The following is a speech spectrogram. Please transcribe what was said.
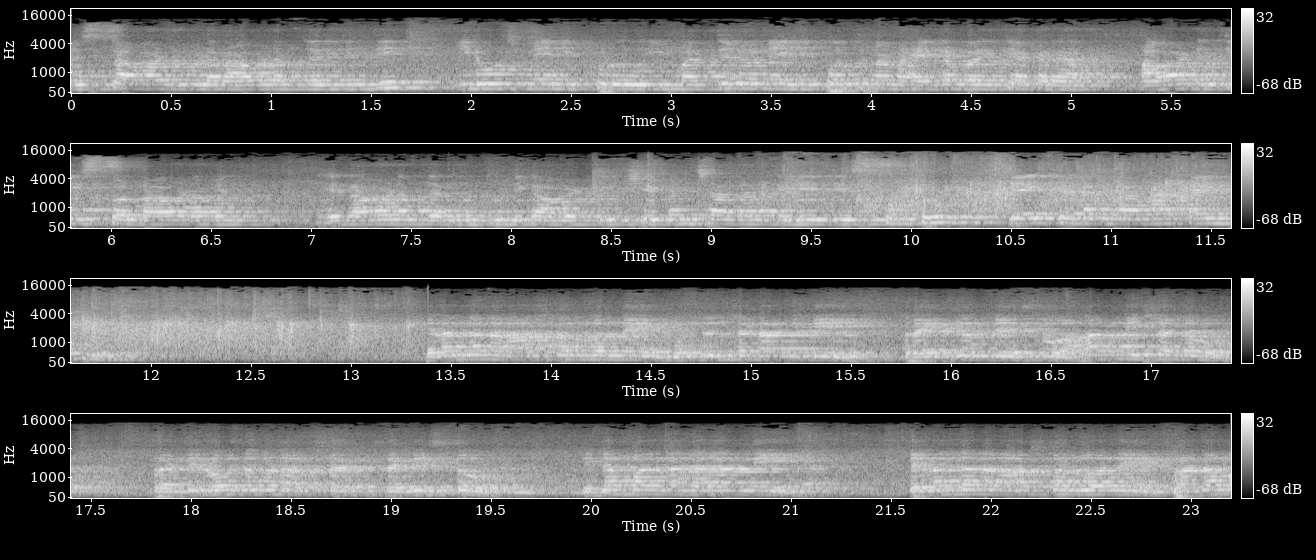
బెస్ట్ అవార్డు కూడా రావడం జరిగింది. ఈరోజు నేను ఇప్పుడు ఈ మధ్యలో నేను వెళ్ళిపోతున్నాను హైదరాబాద్కి అక్కడ అవార్డు తీసుకొని రావడం రావడం జరుగుతుంది కాబట్టి క్షమించాలని తెలియజేసుకుంటూ జై తెలంగాణ. థ్యాంక్ యూ తెలంగాణ రాష్ట్రంలోనే ముందుంచడానికి ప్రయత్నం చేస్తూ అహర్నిశలు ప్రతిరోజు కూడా శ్రమిస్తూ నిజామాబాద్ నగరాన్ని తెలంగాణ రాష్ట్రంలోనే ప్రథమ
